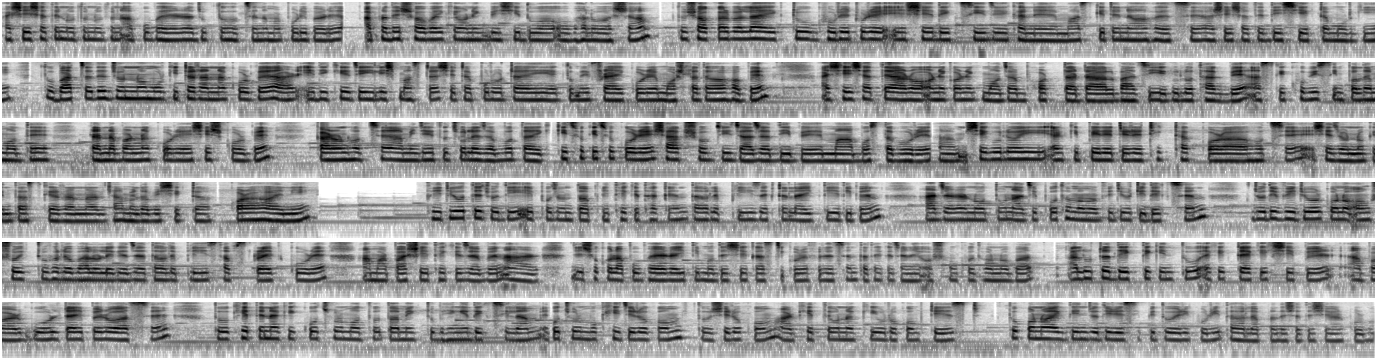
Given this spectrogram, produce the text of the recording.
আর সেই সাথে নতুন নতুন আপু ভাইয়েরা যুক্ত হচ্ছেন আমার পরিবারে। আপনাদের সবাইকে অনেক বেশি দোয়া ও ভালোবাসা। তো সকালবেলা একটু ঘুরে টুরে এসে দেখছি যে এখানে মাছ কেটে নেওয়া হয়েছে আর সেই সাথে দেশি একটা মুরগি। তো বাচ্চাদের জন্য মুরগিটা রান্না করবে আর এদিকে যে ইলিশ মাছটা সেটা পুরোটাই একদমই ফ্রাই করে মশলা দেওয়া হবে। আর সেই সাথে আরও অনেক অনেক মজার ভর্তা, ডাল, ভাজি এগুলো থাকবে। আজকে খুবই সিম্পলের মধ্যে রান্না বান্না করে শেষ করবে। কারণ হচ্ছে আমি যেহেতু চলে যাব, তাই কিছু কিছু করে শাক সবজি যা যা দিবে, মা বস্তা ভরে সেগুলোই আর কি পেরে টেরে ঠিকঠাক করা হচ্ছে। সেজন্য কিন্তু আজকের রান্নার ঝামেলা বেশি একটা করা হয়নি। ভিডিওতে যদি এ পর্যন্ত আপনি থেকে থাকেন, তাহলে প্লিজ একটা লাইক দিয়ে দিবেন। আর যারা নতুন, আজই প্রথম আমার ভিডিওটি দেখছেন, যদি ভিডিওর কোনো অংশ একটু হলেও ভালো লেগে যায়, তাহলে প্লিজ সাবস্ক্রাইব করে আমার পাশেই থেকে যাবেন। আর যে সকল আপু ভাইয়েরা ইতিমধ্যে সে কাজটি করে ফেলেছেন, তাদেরকে জানাই অসংখ্য ধন্যবাদ। আলুটা দেখতে কিন্তু এক একটা এক এক শেপের আবার গোল টাইপেরও আছে। তো খেতে নাকি কচুর মতো, তো আমি একটু ভেঙে দেখছিলাম। কচুর মুখী যেরকম, তো সেরকম, আর খেতেও নাকি ওরকম টেস্ট তো কোনো একদিন যদি রেসিপি তৈরি করি, তাহলে আপনাদের সাথে শেয়ার করব।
